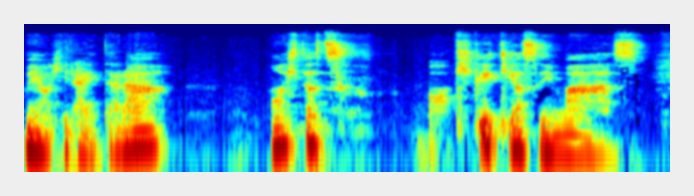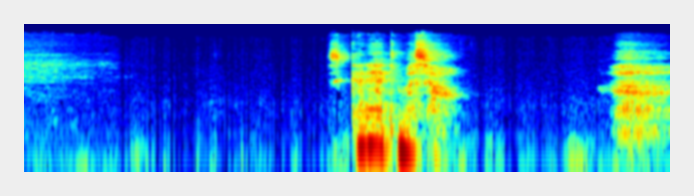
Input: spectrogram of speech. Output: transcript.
目を開いたら、もう一つ大きく息を吸います。しっかり吐きましょう。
